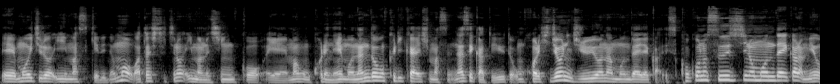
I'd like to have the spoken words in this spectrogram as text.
えー、もう一度言いますけれども、私たちの今の人口、えー、まあ、これね、もう何度も繰り返します。なぜかというと、これ非常に重要な問題だからです。ここの数字の問題から目を、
